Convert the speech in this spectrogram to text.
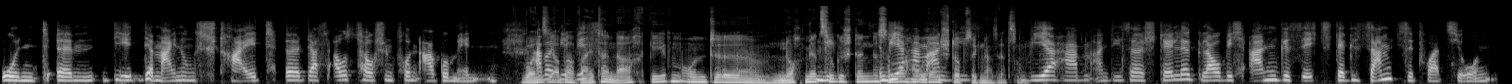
und ähm, die, der Meinungsstreit, äh, das Austauschen von Argumenten. Wollen aber Sie aber wissen, weiter nachgeben und äh, noch mehr Zugeständnisse wir machen oder ein Stoppsignal setzen? Wir haben an dieser Stelle, glaube ich, angesichts der Gesamtsituation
